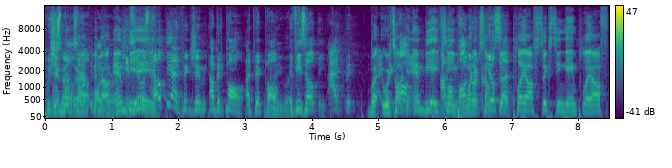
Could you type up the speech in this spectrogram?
We're talking about NBA. If he was healthy, I'd pick Jim. I'd pick Paul. I'd pick Paul. No, if he's healthy, I'd pick. But I'd we're pick talking Paul. NBA teams when it comes to the playoff, 16 game playoff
